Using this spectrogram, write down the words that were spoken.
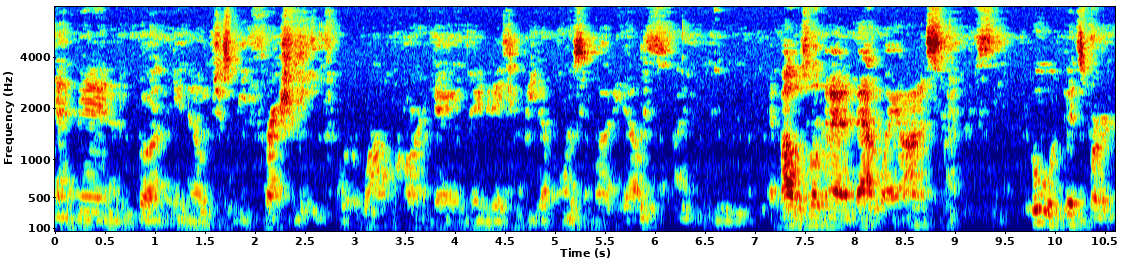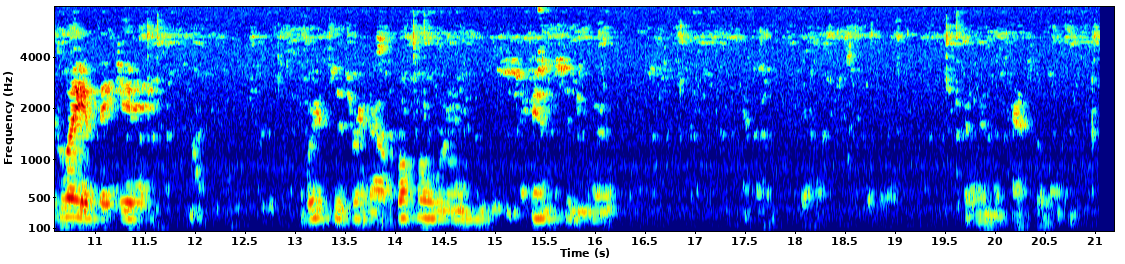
And then, but, you know, just be fresh meat for the wild card game, maybe they can beat up on somebody else. If I was looking at it that way, honestly, who would Pittsburgh play if they get in? where it sits right now, Buffalo wins, Kansas City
